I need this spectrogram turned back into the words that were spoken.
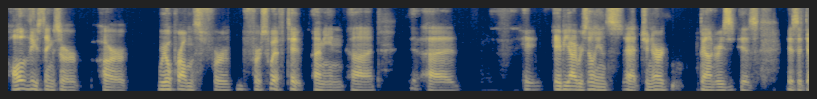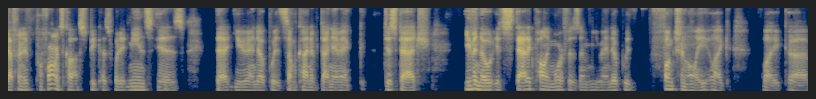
all of these things are are real problems for for Swift too. I mean, uh, uh, ABI resilience at generic boundaries is is a definite performance cost because what it means is that you end up with some kind of dynamic dispatch. Even though it's static polymorphism you end up with functionally like like uh,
